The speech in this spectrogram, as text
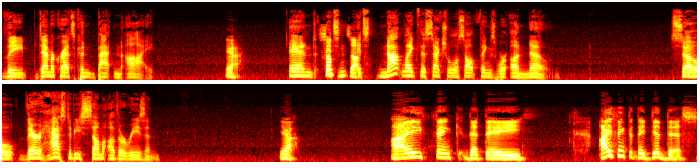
the Democrats couldn't bat an eye. Yeah. And it's up. it's not like the sexual assault things were unknown. So there has to be some other reason. Yeah. I think that they I think that they did this.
